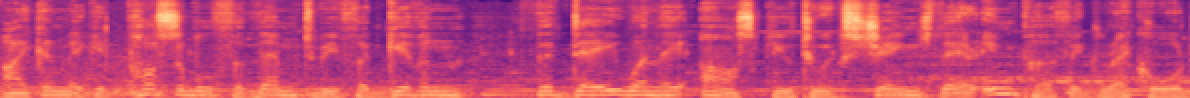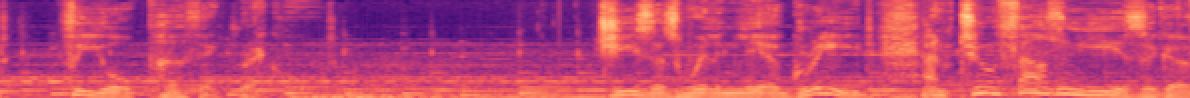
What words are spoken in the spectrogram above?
I can make it possible for them to be forgiven the day when they ask you to exchange their imperfect record for your perfect record. Jesus willingly agreed, and 2,000 years ago,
